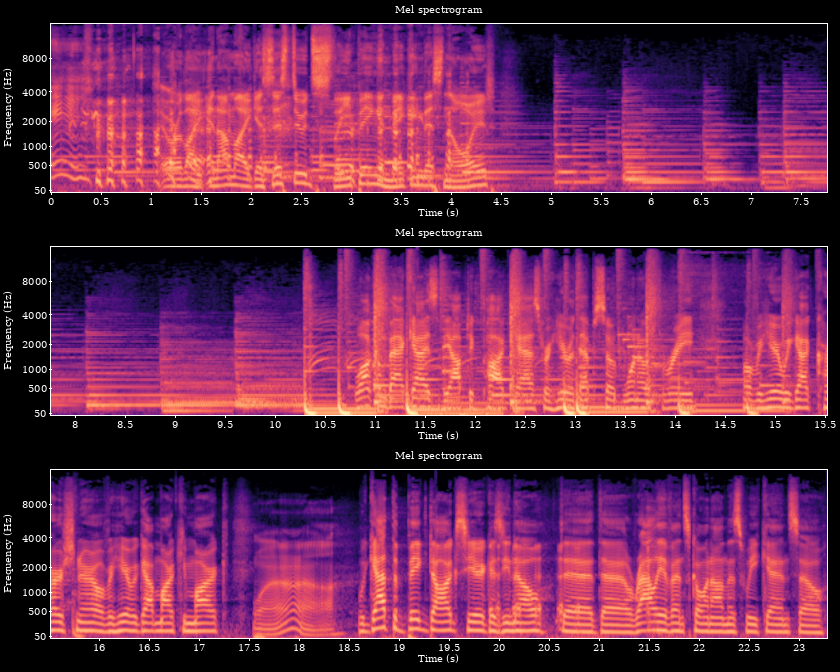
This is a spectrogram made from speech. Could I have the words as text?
eh. or like and I'm like is this dude sleeping and making this noise? Welcome back, guys, to the Optic Podcast. We're here with episode 103. Over here, we got Kirshner. Over here, we got Marky Mark. Wow. We got the big dogs here because you know the the rally event's going on this weekend. So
